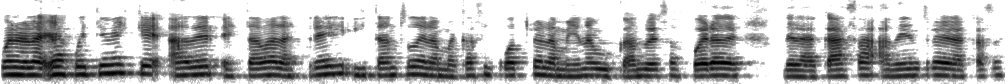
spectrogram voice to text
Bueno, la, la cuestión es que Ader estaba a las 3 y tanto de la casi 4 de la mañana buscando eso afuera de, de la casa, adentro de la casa,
